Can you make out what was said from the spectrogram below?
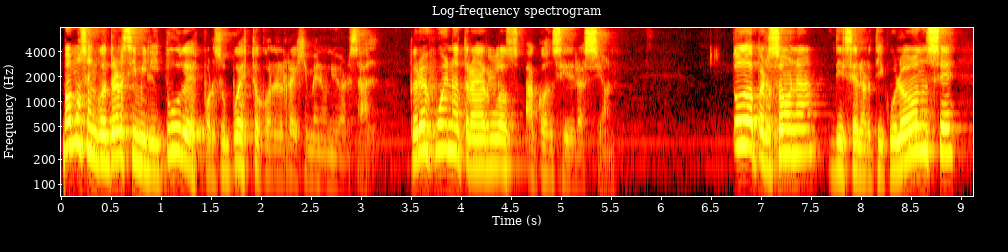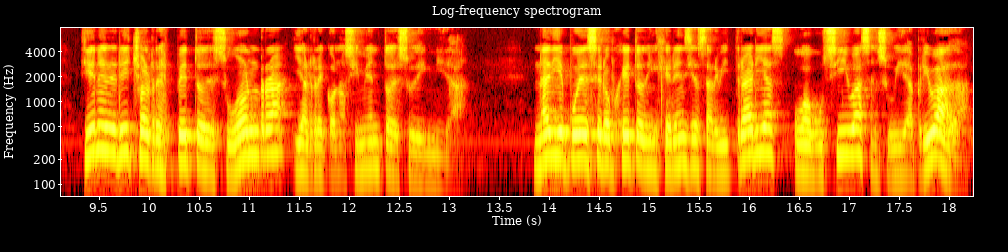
Vamos a encontrar similitudes, por supuesto, con el régimen universal, pero es bueno traerlos a consideración. Toda persona, dice el artículo 11, tiene derecho al respeto de su honra y al reconocimiento de su dignidad. Nadie puede ser objeto de injerencias arbitrarias o abusivas en su vida privada,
